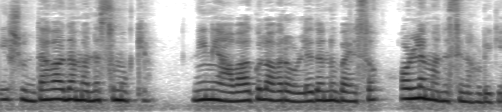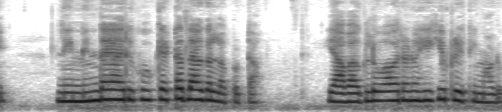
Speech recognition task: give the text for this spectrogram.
ಈ ಶುದ್ಧವಾದ ಮನಸ್ಸು ಮುಖ್ಯ. ನೀನು ಯಾವಾಗಲೂ ಅವರ ಒಳ್ಳೆಯದನ್ನು ಬಯಸೋ ಒಳ್ಳೆ ಮನಸ್ಸಿನ ಹುಡುಗಿ. ನಿನ್ನಿಂದ ಯಾರಿಗೂ ಕೆಟ್ಟದಾಗಲ್ಲ ಪುಟ್ಟ. ಯಾವಾಗಲೂ ಅವರನ್ನು ಹೀಗೆ ಪ್ರೀತಿ ಮಾಡು.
